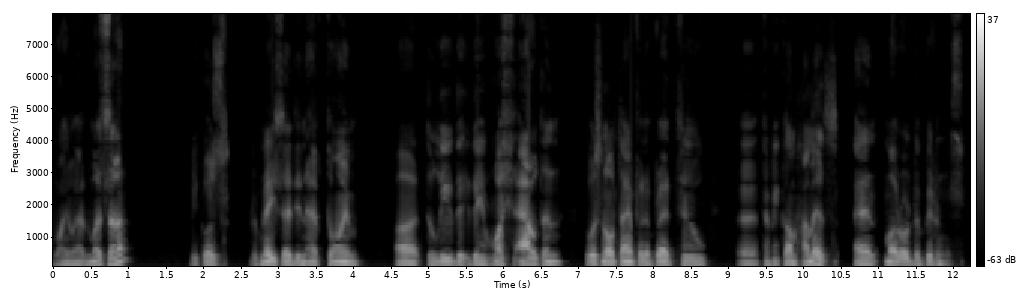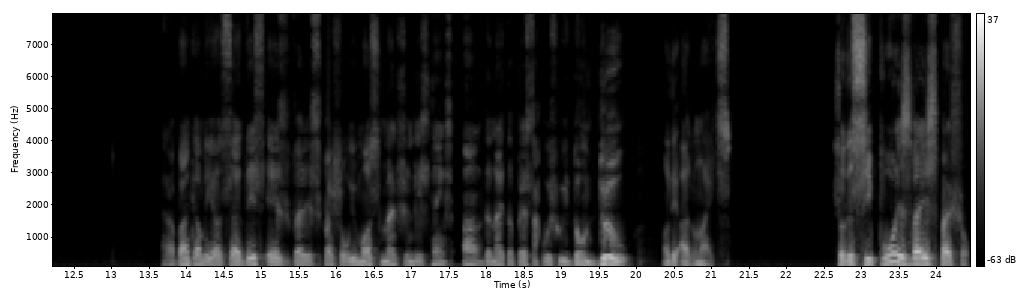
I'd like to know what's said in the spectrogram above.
why do we have Matzah? Because the Bnei Israel didn't have time uh, to leave. They, they rushed out, and there was no time for the bread to uh, to become hametz and maror the bitterness. Rabban Gamliel said this is very special. We must mention these things on the night of Pesach, which we don't do on the other nights. So the Sipur is very special.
